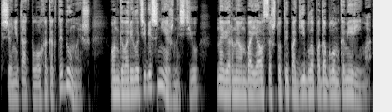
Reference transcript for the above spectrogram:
Все не так плохо, как ты думаешь. Он говорил о тебе с нежностью. Наверное, он боялся, что ты погибла под обломками Рима.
